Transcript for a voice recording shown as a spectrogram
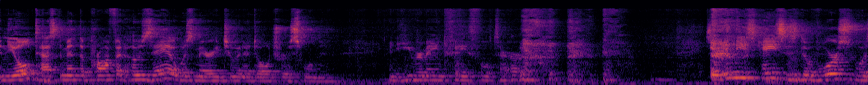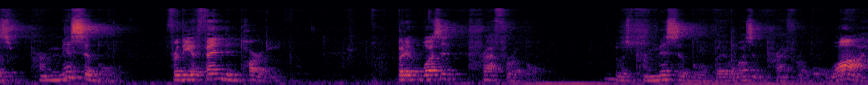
In the Old Testament, the prophet Hosea was married to an adulterous woman, and he remained faithful to her. So, in these cases, divorce was permissible for the offended party, but it wasn't preferable. It was permissible, but it wasn't preferable. Why?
